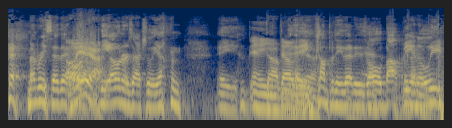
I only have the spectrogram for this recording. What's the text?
Remember, he said that. Oh, yeah. the owners actually own a A- a yeah. company that is all about being elite.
